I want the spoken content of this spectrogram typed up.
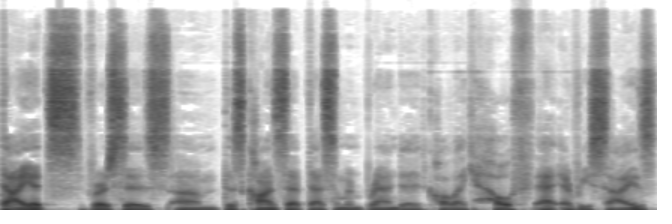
diets versus um, this concept that someone branded called like health at every size.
